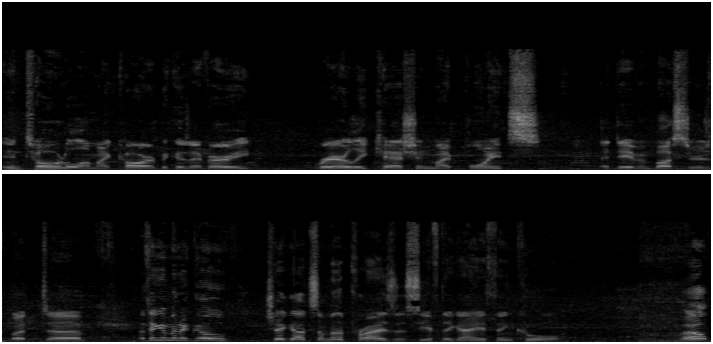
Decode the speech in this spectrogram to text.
in total on my card, because I very rarely cash in my points at Dave & Buster's, but uh, I think I'm going to go check out some of the prizes, see if they got anything cool. Well,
